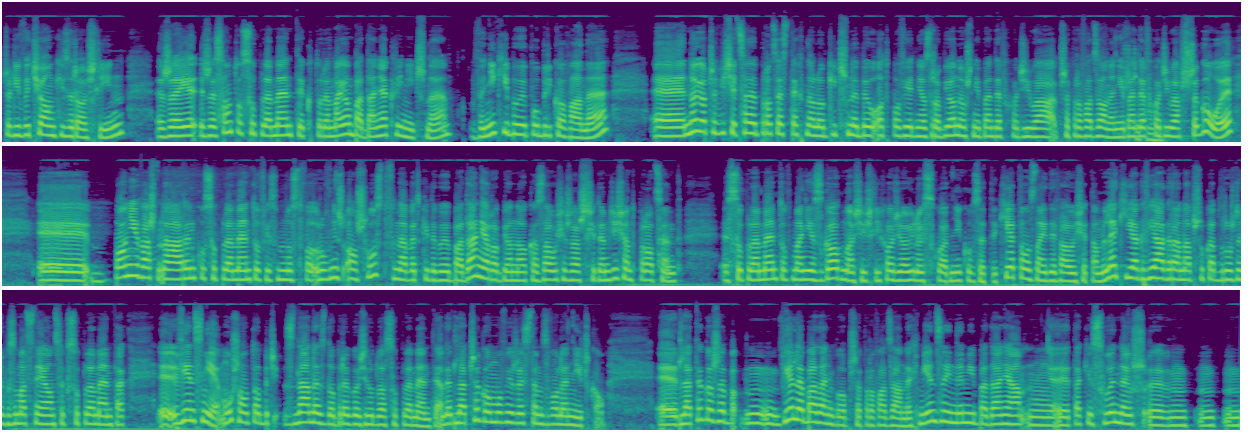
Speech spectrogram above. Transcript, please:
czyli wyciągi z roślin, że, że są to suplementy, które mają badania kliniczne, wyniki były publikowane, no i oczywiście cały proces technologiczny był odpowiednio zrobiony, już nie będę wchodziła, przeprowadzony, nie będę wchodziła w szczegóły, e, ponieważ na rynku suplementów jest mnóstwo również oszustw, nawet kiedy były badania robione, okazało się, że aż 70% suplementów ma niezgodność, jeśli chodzi o ilość składników z etykietą, znajdowały się tam leki jak Viagra na przykład w różnych wzmacniających suplementach, E, więc nie, muszą to być znane z dobrego źródła suplementy. Ale dlaczego mówię, że jestem zwolenniczką? E, Dlatego, że wiele badań było przeprowadzanych, między innymi badania e, takie słynne już m,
